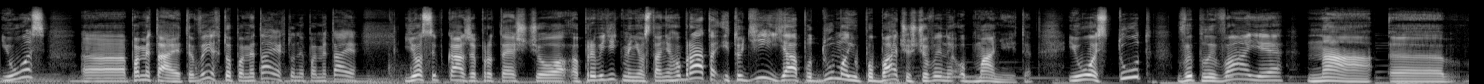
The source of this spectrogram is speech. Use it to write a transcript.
І ось е, пам'ятаєте ви, хто пам'ятає, хто не пам'ятає, Йосип каже про те, що «Е, приведіть мені останнього брата, і тоді я подумаю, побачу, що ви не обманюєте. І ось тут випливає на. Е,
